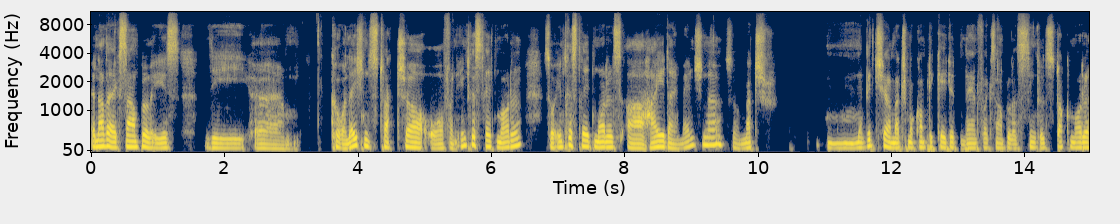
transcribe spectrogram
Another example is the um, correlation structure of an interest rate model. So interest rate models are high dimensional, so much richer, much more complicated than, for example, a single stock model.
